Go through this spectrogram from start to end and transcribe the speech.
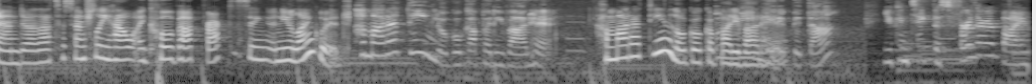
And uh, that's essentially how I go about practicing a new language. हमारा तीन लोगों का परिवार है हमारा तीन लोगों का उनमें परिवार मेरे है पिता You can take this further by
